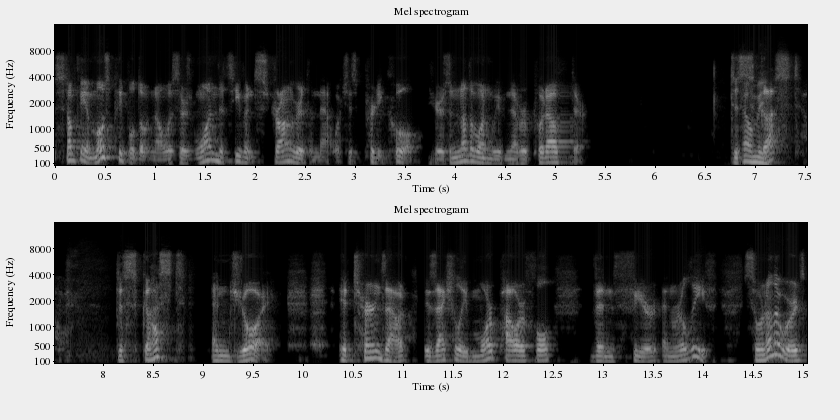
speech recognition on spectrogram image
something that most people don't know is there's one that's even stronger than that, which is pretty cool. Here's another one we've never put out there. Disgust, disgust and joy, it turns out, is actually more powerful than fear and relief. So in other words,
